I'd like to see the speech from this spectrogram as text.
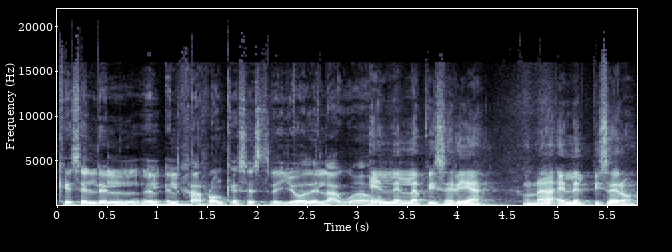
¿Qué es el del jarrón que se estrelló del agua? El de la pizzería, una, el del pizzero.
